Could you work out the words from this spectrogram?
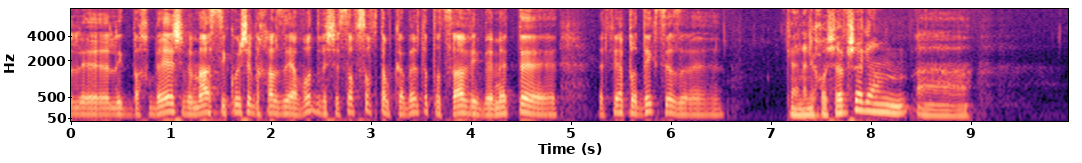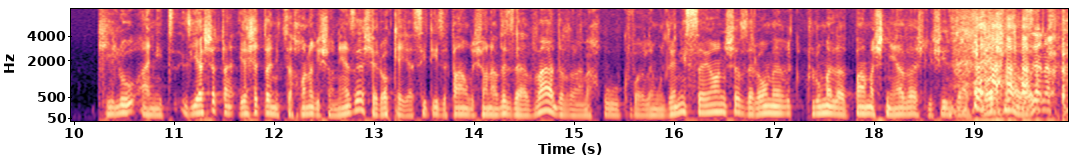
ל, להתבחבש, ומה הסיכוי שבכלל זה יעבוד, ושסוף סוף אתה מקבל את התוצאה, והיא באמת, אה, לפי הפרדיקציה, זה... כן, אני חושב שגם, אה, כאילו, הניצ... יש, את, יש את הניצחון הראשוני הזה, של אוקיי, עשיתי את זה פעם ראשונה וזה עבד, אבל אנחנו כבר למודי ניסיון שזה לא אומר כלום על הפעם השנייה והשלישית והשלוש מאות. זה נכון.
